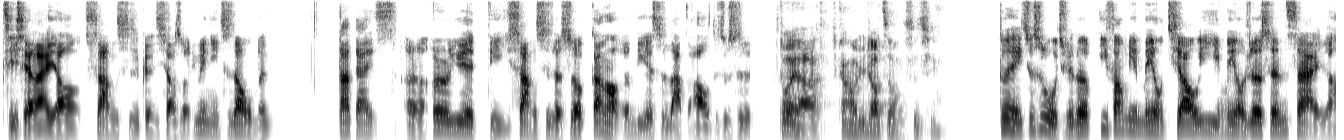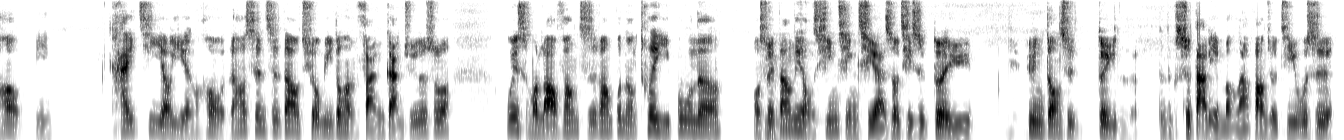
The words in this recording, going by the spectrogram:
接下来要上市跟销售，因为你知道我们大概呃二月底上市的时候，刚好 NBA 是 lock out 的，就是对啊，刚好遇到这种事情。对，就是我觉得一方面没有交易，没有热身赛，然后你开季要延后，然后甚至到球迷都很反感，觉得说。为什么劳方资方不能退一步呢？哦，所以当那种心情起来的时候，嗯、其实对于运动是对于是大联盟啦，棒球几乎是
